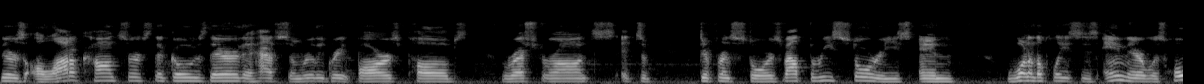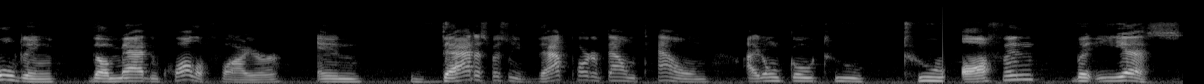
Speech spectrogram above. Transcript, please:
There's a lot of concerts that goes there. They have some really great bars, pubs, restaurants. It's a different stores, about three stories, and one of the places in there was holding the Madden qualifier, and that, especially that part of downtown, I don't go to too often. But yes,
